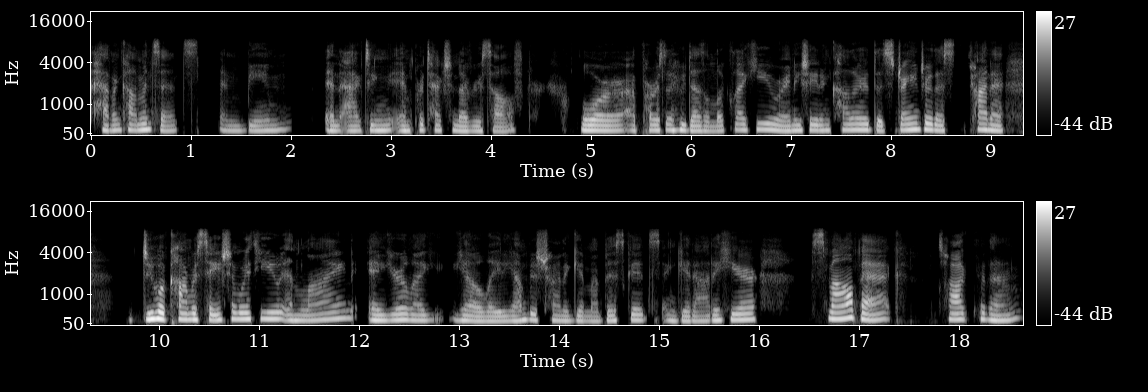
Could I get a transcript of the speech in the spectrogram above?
having common sense and being and acting in protection of yourself. Or a person who doesn't look like you or any shade in color, the stranger that's trying to do a conversation with you in line and you're like, yo, lady, I'm just trying to get my biscuits and get out of here. Smile back, talk to them,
